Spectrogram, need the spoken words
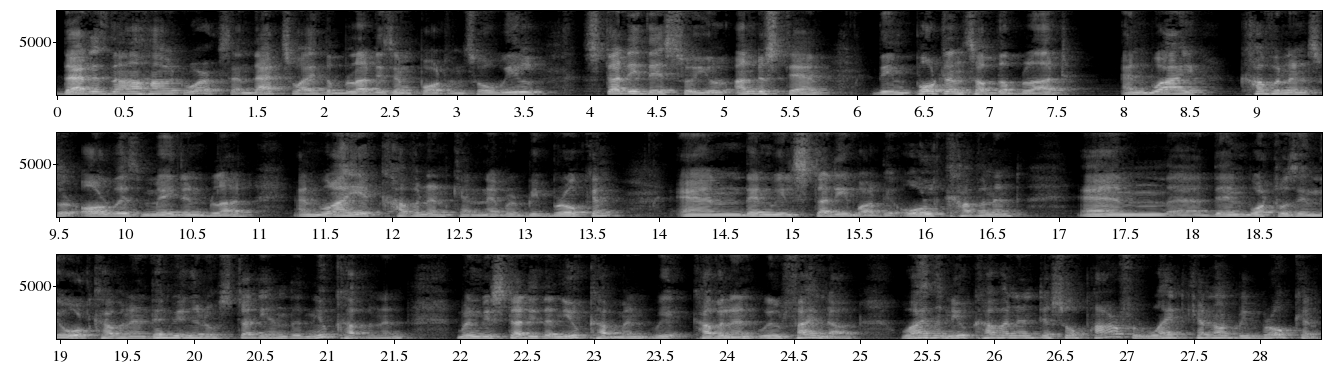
That is now how it works. And that's why the blood is important. So we'll study this so you'll understand the importance of the blood and why covenants were always made in blood and why a covenant can never be broken. And then we'll study about the old covenant and uh, then what was in the old covenant. Then we're going to study in the new covenant. When we study the new covenant, we, covenant, we'll find out why the new covenant is so powerful, why it cannot be broken,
